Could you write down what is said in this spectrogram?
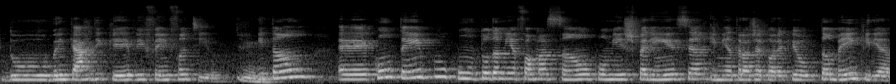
do Brincar de Que Buffet Infantil. Uhum. Então é, com o tempo, com toda a minha formação, com minha experiência e minha trajetória que eu também queria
